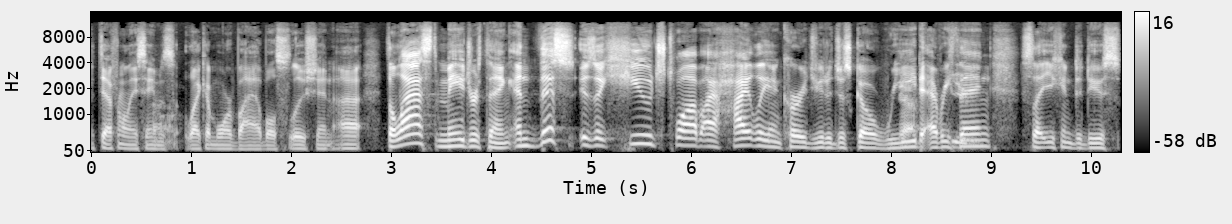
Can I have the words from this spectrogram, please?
It definitely seems like a more viable solution. Uh, the last major thing, and this is a huge twab. I highly encourage you to just go read Yeah, everything so that you can deduce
